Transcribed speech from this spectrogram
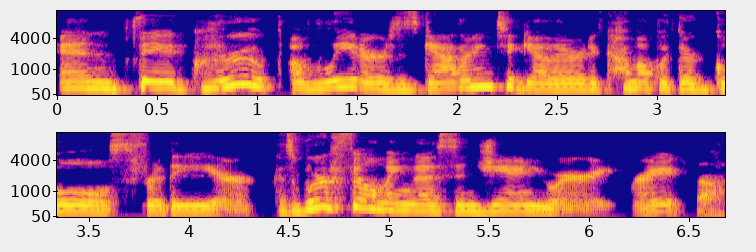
And the group of leaders is gathering together to come up with their goals for the year because we're filming this in January, right? Yeah,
